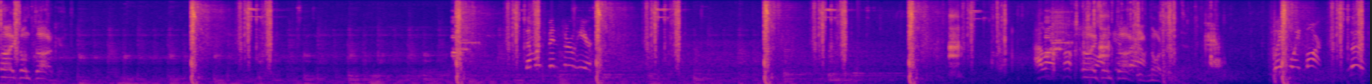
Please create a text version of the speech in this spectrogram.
Eyes on target. Someone's been through here. Eyes on target. Ignore. Waypoint marked. Move.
